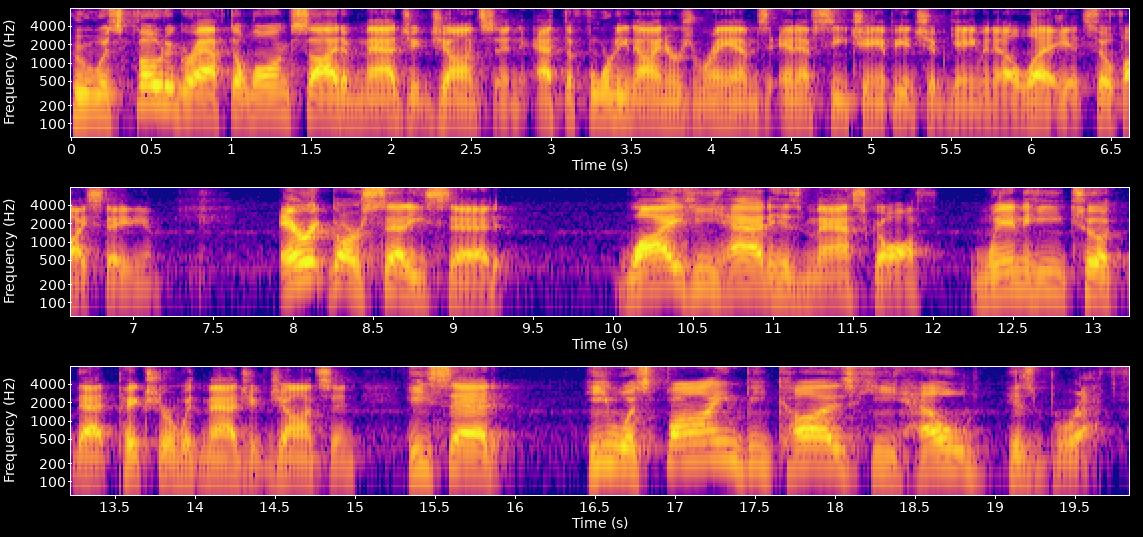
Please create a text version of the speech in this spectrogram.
who was photographed alongside of Magic Johnson at the 49ers Rams NFC Championship game in LA at SoFi Stadium. Eric Garcetti said why he had his mask off when he took that picture with Magic Johnson. He said he was fine because he held his breath.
